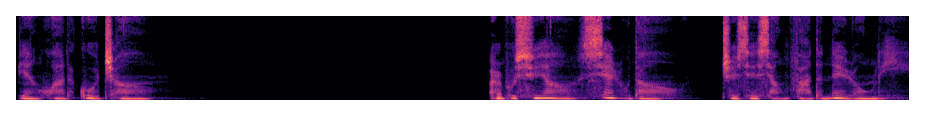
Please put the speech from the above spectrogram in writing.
变化的过程，而不需要陷入到这些想法的内容里。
